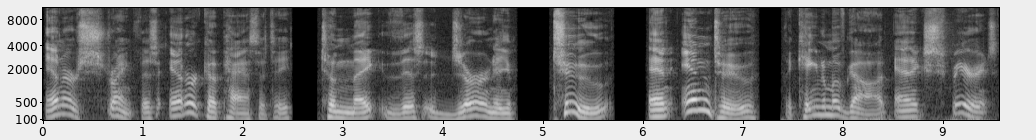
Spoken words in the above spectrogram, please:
inner strength, this inner capacity to make this journey to and into the kingdom of God and experience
